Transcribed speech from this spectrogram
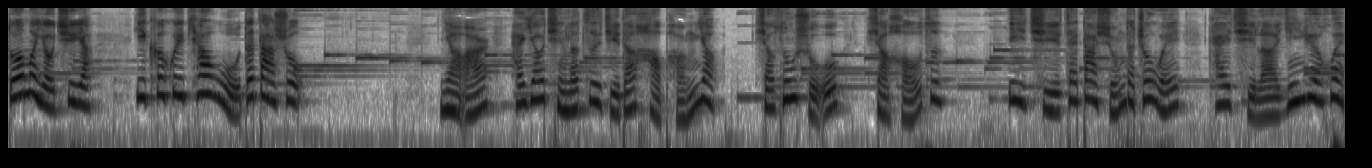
多么有趣呀！一棵会跳舞的大树。”鸟儿还邀请了自己的好朋友小松鼠、小猴子，一起在大熊的周围开启了音乐会。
